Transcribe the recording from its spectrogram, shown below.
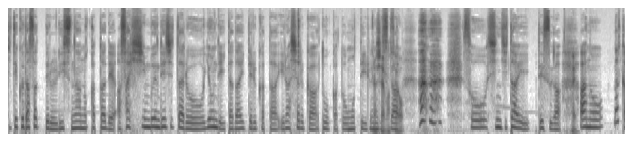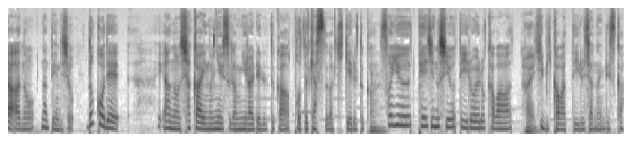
聞いてくださってるリスナーの方で朝日新聞デジタルを読んでいただいてる方いらっしゃるかどうかと思っていいるんですが。そう信じたいですが、はい。あのなんかあのなんて言うんでしょう。どこであの社会のニュースが見られるとかポッドキャストが聞けるとか、うん。そういうページの仕様っていろいろ変わはい。日々変わっているじゃないですか。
